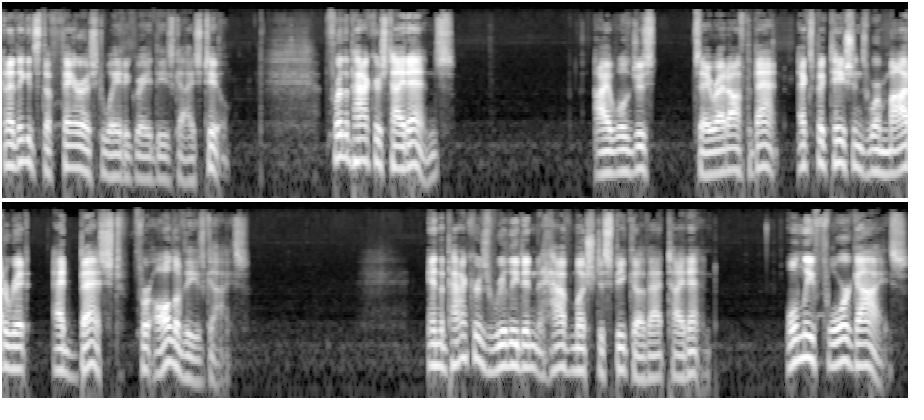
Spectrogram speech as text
And I think it's the fairest way to grade these guys, too. For the Packers tight ends, I will just say right off the bat expectations were moderate at best for all of these guys. And the Packers really didn't have much to speak of at tight end. Only four guys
